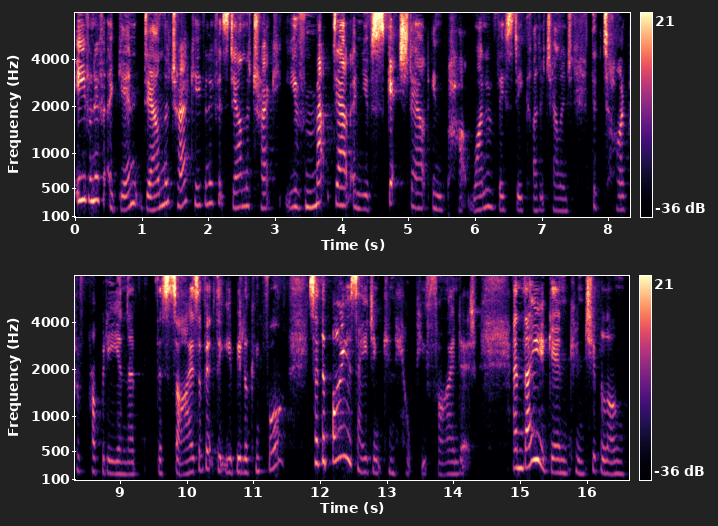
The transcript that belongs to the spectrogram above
even if again down the track even if it's down the track you've mapped out and you've sketched out in part one of this declutter challenge the type of property and the, the size of it that you'd be looking for. So the buyer's agent can help you find it. And they again can chip along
